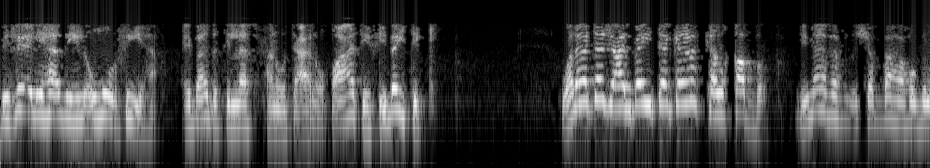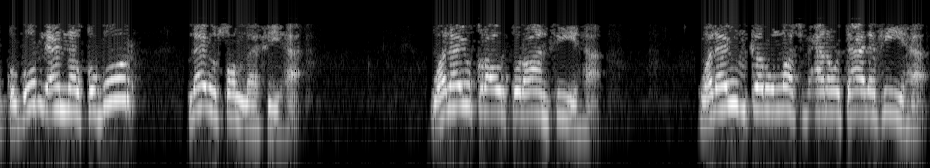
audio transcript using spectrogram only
بفعل هذه الأمور فيها عبادة الله سبحانه وتعالى وطاعته في بيتك. ولا تجعل بيتك كالقبر. لماذا شبهه بالقبور؟ لأن القبور لا يصلى فيها ولا يقرأ القرآن فيها ولا يذكر الله سبحانه وتعالى فيها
